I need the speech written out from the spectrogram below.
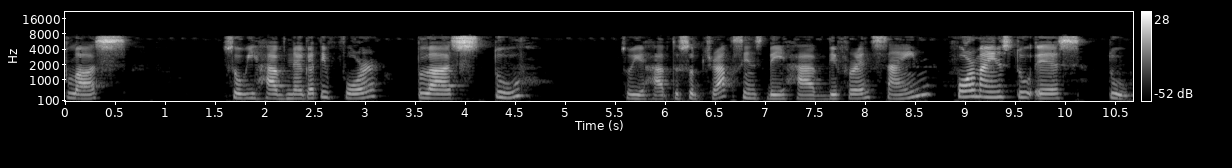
plus. So we have negative 4 plus 2. So you have to subtract since they have different sign. 4 minus 2 is 2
